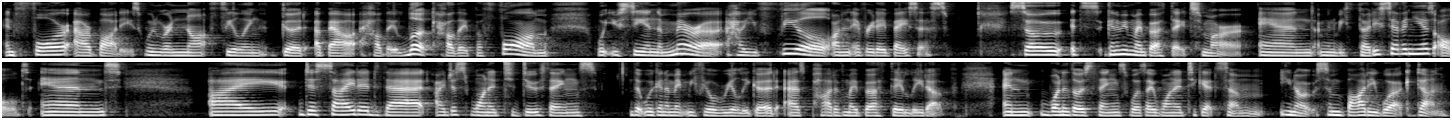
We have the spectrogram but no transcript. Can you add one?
and for our bodies when we're not feeling good about how they look, how they perform, what you see in the mirror, how you feel on an everyday basis. So it's going to be my birthday tomorrow, and I'm going to be 37 years old. And I decided that I just wanted to do things that were going to make me feel really good as part of my birthday lead up. And one of those things was I wanted to get some, you know, some body work done.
